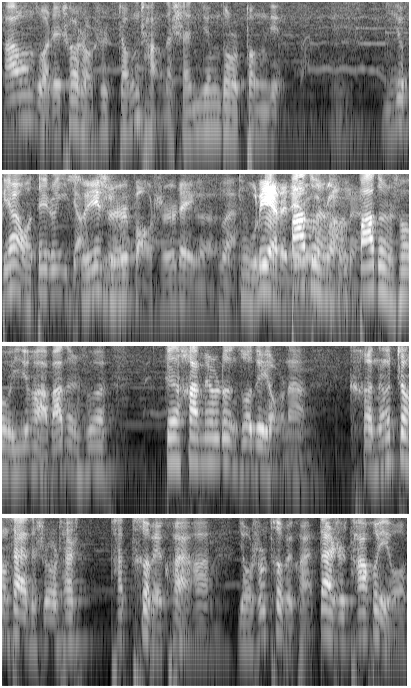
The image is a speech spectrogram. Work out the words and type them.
阿隆索这车手是整场的神经都是绷紧的，嗯。你就别让我逮着一点，随时保持这个对捕猎的巴顿说，巴顿说过一句话，巴顿说，跟汉密尔顿做队友呢，可能正赛的时候他他特别快哈，有时候特别快，但是他会有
